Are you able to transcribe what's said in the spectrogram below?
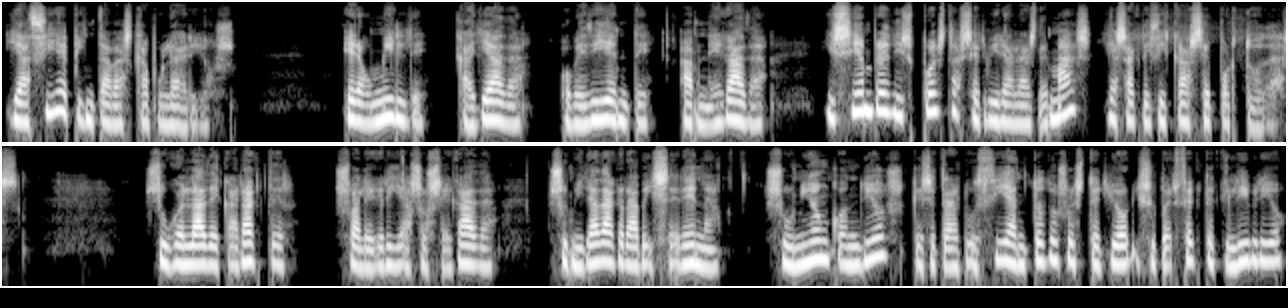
y hacía y pintaba escapularios. Era humilde, callada, obediente, abnegada y siempre dispuesta a servir a las demás y a sacrificarse por todas. Su igualdad de carácter, su alegría sosegada, su mirada grave y serena, su unión con Dios, que se traducía en todo su exterior y su perfecto equilibrio,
